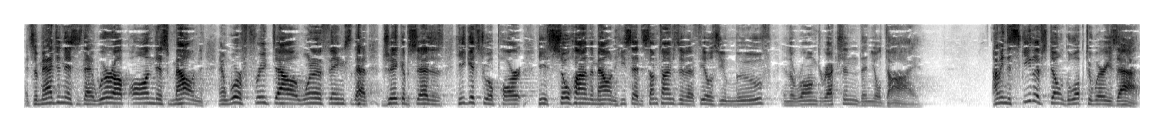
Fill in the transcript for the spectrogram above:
And so imagine this is that we're up on this mountain and we're freaked out. One of the things that Jacob says is he gets to a part, he's so high on the mountain, he said, sometimes if it feels you move in the wrong direction, then you'll die. I mean, the ski lifts don't go up to where he's at.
